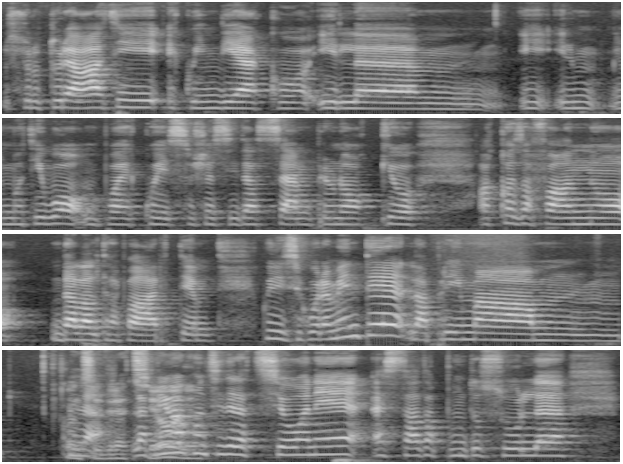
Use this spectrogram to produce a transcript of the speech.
strutturati e quindi ecco il, mm, il, il, motivo un po' è questo, cioè si dà sempre un occhio a cosa fanno dall'altra parte. Quindi sicuramente la prima, mm, la, la prima considerazione è stata appunto sul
